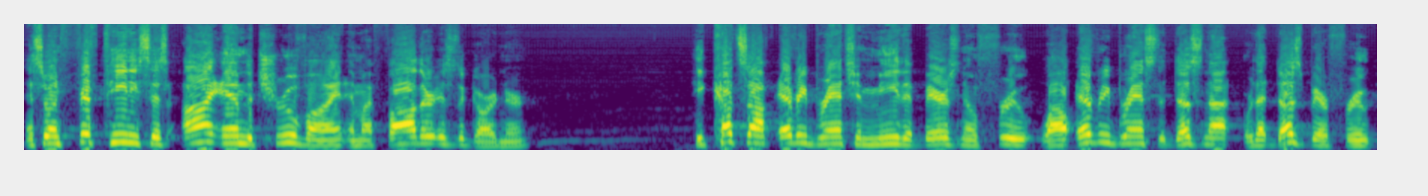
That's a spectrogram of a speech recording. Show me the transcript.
And so in 15, he says, I am the true vine, and my Father is the gardener. He cuts off every branch in me that bears no fruit, while every branch that does not, or that does bear fruit,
